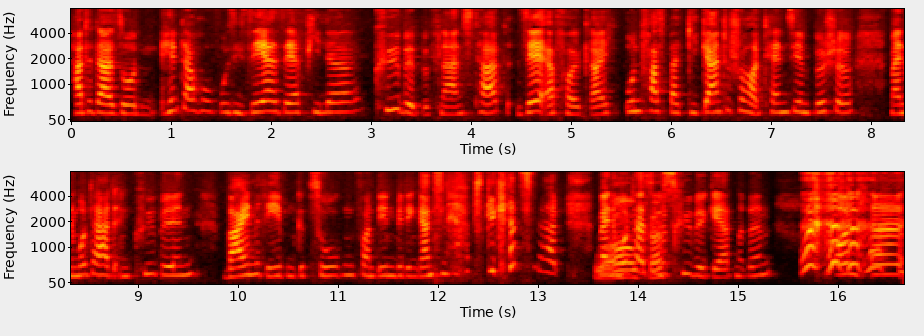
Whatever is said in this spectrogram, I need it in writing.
hatte da so einen Hinterhof, wo sie sehr, sehr viele Kübel bepflanzt hat. Sehr erfolgreich. Unfassbar gigantische Hortensienbüsche. Meine Mutter hat in Kübeln Weinreben gezogen, von denen wir den ganzen Herbst gegessen hat. Meine wow, Mutter ist krass. eine Kübelgärtnerin. und äh,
